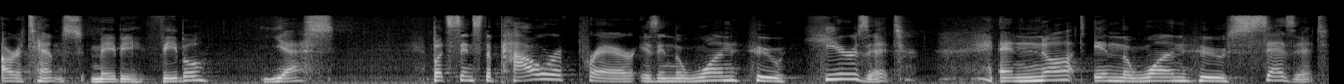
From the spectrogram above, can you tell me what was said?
Our attempts may be feeble. Yes. But since the power of prayer is in the one who hears it and not in the one who says it,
